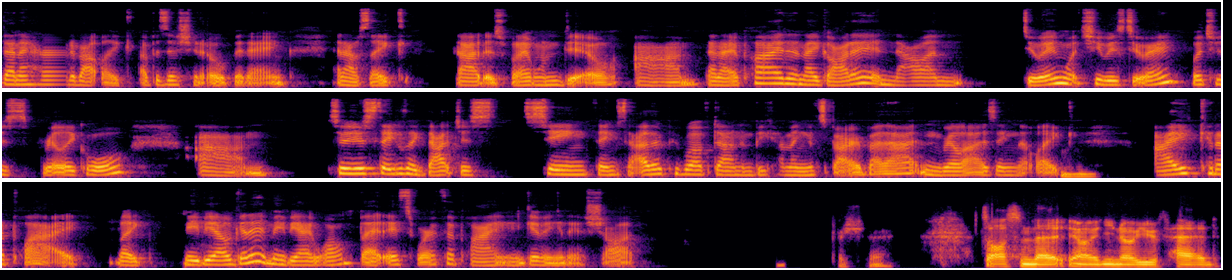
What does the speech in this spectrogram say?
then I heard about like a position opening, and I was like, that is what I want to do. Um, then I applied and I got it, and now I'm doing what she was doing, which is really cool. Um, so just things like that, just seeing things that other people have done and becoming inspired by that, and realizing that like mm-hmm. I can apply. Like maybe I'll get it, maybe I won't, but it's worth applying and giving it a shot. For sure. It's awesome that you know, you know, you've had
